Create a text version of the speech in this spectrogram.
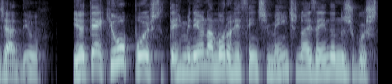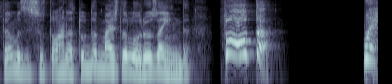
Já deu. E eu tenho aqui o oposto. Terminei o namoro recentemente, nós ainda nos gostamos e isso torna tudo mais doloroso ainda. Volta! Ué,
